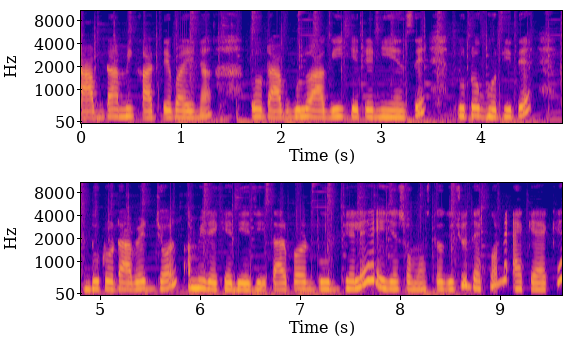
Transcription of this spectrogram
ডাবটা আমি কাটতে পারি না। তো ডাবগুলো আগেই কেটে নিয়ে এসে দুটো ঘটিতে দুটো ডাবের জল আমি রেখে দিয়েছি। তারপর দুধ ঢেলে এই যে সমস্ত কিছু দেখুন, একে একে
